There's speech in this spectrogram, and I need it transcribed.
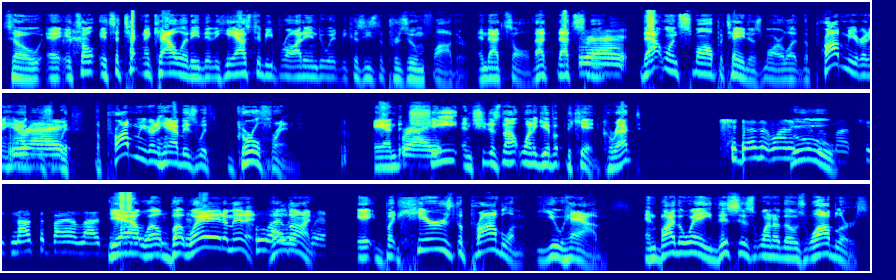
So uh, it's all it's a technicality that he has to be brought into it because he's the presumed father, and that's all. That that's small. Right. That one's small potatoes, Marla. The problem you're going to have is Right. with the problem you're going to have is with girlfriend, and Right. she and she does not want to give up the kid. Correct? She doesn't want to give him up. She's not the biological. Yeah. Well, she's but wait a minute. Hold on. It, but here's the problem you have. And by the way, this is one of those wobblers.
